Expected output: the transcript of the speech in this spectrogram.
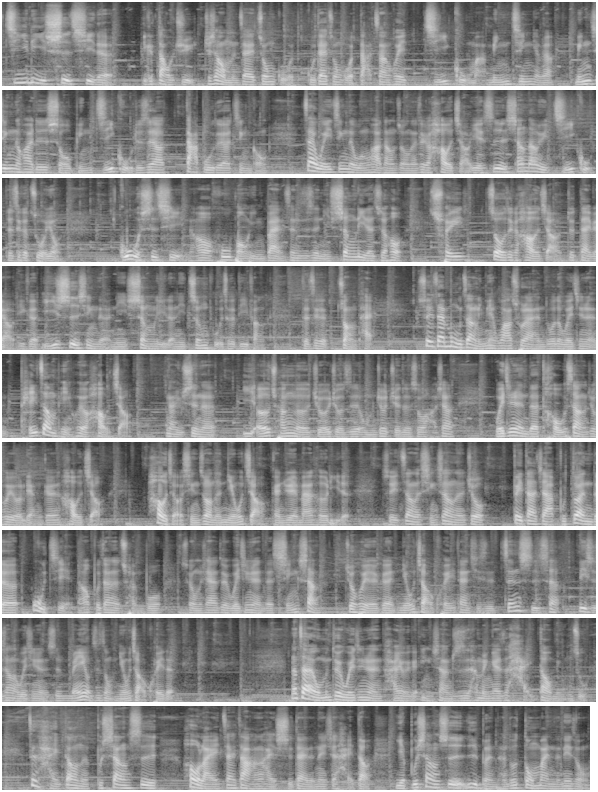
激励士气的一个道具。就像我们在中国古代中国打仗会击鼓嘛，鸣金有没有？鸣金的话就是收兵，击鼓就是要大部队要进攻。在维京的文化当中呢，这个号角也是相当于击鼓的这个作用，鼓舞士气，然后呼朋引伴，甚至是你胜利了之后吹奏这个号角，就代表一个仪式性的你胜利了，你征服这个地方的这个状态。所以在墓葬里面挖出来很多的维京人陪葬品会有号角，那于是呢，以讹传讹，久而久之，我们就觉得说，好像维京人的头上就会有两根号角，号角形状的牛角，感觉也蛮合理的。所以这样的形象呢，就被大家不断的误解，然后不断的传播。所以我们现在对维京人的形象就会有一个牛角盔，但其实真实上历史上的维京人是没有这种牛角盔的。那再来，我们对维京人还有一个印象，就是他们应该是海盗民族。这个海盗呢，不像是后来在大航海时代的那些海盗，也不像是日本很多动漫的那种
